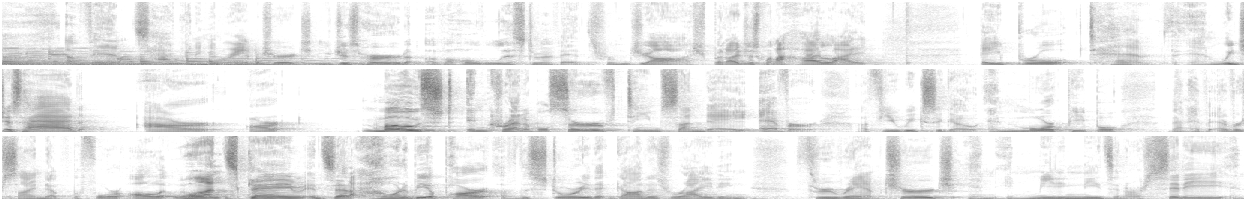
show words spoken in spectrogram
uh, events happening in Ramp Church. You just heard of a whole list of events from Josh, but I just want to highlight April 10th. And we just had our, our most incredible Serve Team Sunday ever a few weeks ago, and more people than have ever signed up before all at once came and said, I want to be a part of the story that God is writing through Ramp Church and in meeting needs in our city and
